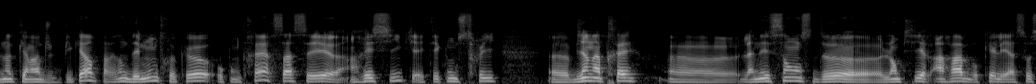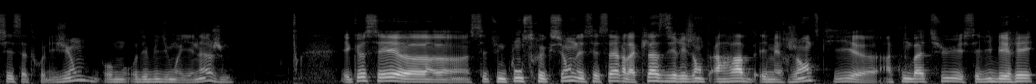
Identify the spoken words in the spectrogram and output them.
notre camarade John Picard, par exemple, démontre que, au contraire, ça c'est un récit qui a été construit bien après la naissance de l'empire arabe auquel est associée cette religion, au début du Moyen Âge, et que euh, c'est une construction nécessaire à la classe dirigeante arabe émergente qui euh, a combattu et s'est libérée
